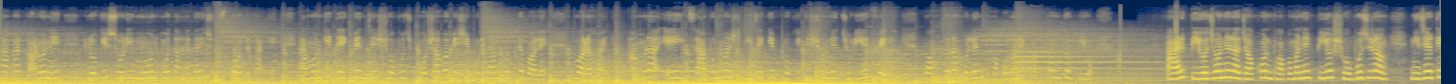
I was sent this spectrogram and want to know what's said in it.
থাকার কারণে রোগীর শরীর মন ও তাড়াতাড়ি সুস্থ হতে থাকে। এমনকি দেখবেন যে, সবুজ পোশাকও বেশি পরিধান করতে বলে, বলা হয়। আমরা এই শ্রাবণ মাস নিজেকে প্রকৃতির সঙ্গে জুড়িয়ে ফেলি। ভক্তরা হলেন ভগবানের অত্যন্ত প্রিয়। আর প্রিয়জনেরা যখন ভগবানের প্রিয় সবুজ রং নিজেকে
